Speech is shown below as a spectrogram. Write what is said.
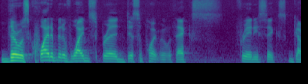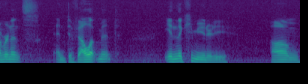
there was quite a bit of widespread disappointment with XFree86 governance and development in the community. Um,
